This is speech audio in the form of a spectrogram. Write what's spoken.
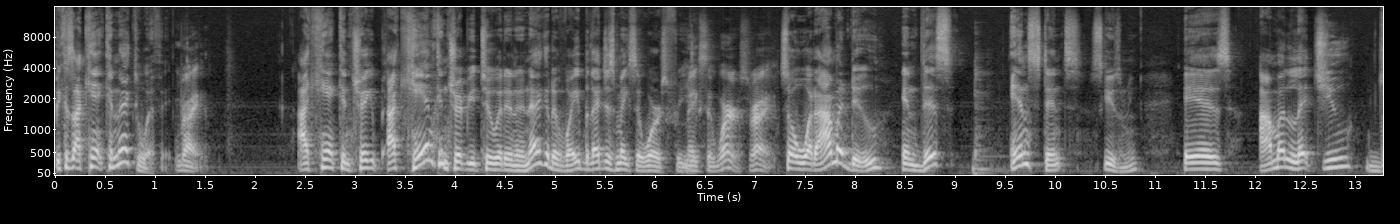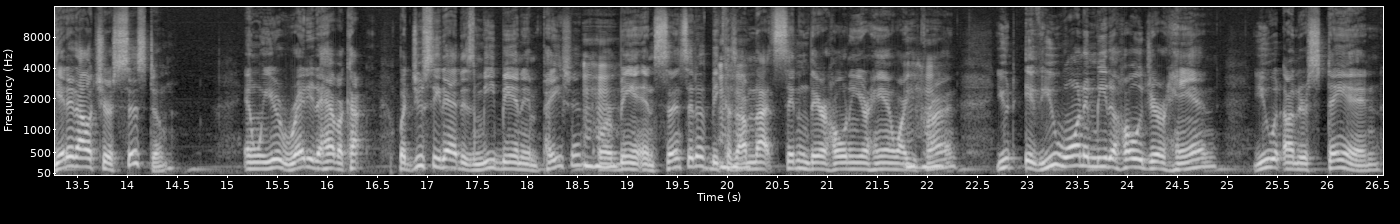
because I can't connect with it. Right. I can't contribute. I can contribute to it in a negative way, but that just makes it worse for you. Makes it worse. Right. so what I'm gonna do in this instance, excuse me, is I'm gonna let you get it out your system, and when you're ready to have a, con- but you see that as me being impatient or mm-hmm. being insensitive because mm-hmm. I'm not sitting there holding your hand while you're mm-hmm. crying. You, if you wanted me to hold your hand, you would understand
